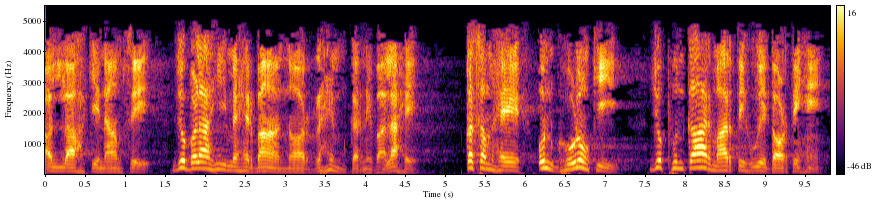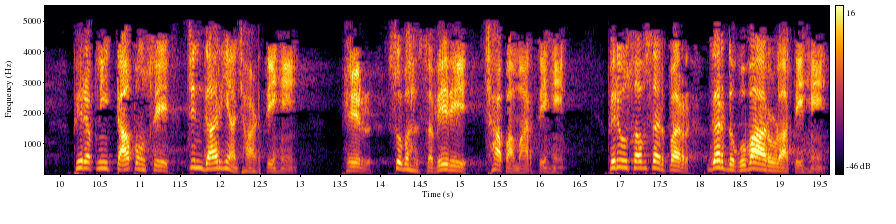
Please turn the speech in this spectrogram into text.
अल्लाह के नाम से, जो बड़ा ही मेहरबान और रहम करने वाला है। कसम है उन घोड़ों की, जो फुनकार मारते हुए दौड़ते हैं, फिर अपनी टापों से चिंगारियाँ झाड़ते हैं, फिर सुबह सवेरे छापा मारते हैं, फिर उस अवसर पर गर्द गुबार उड़ाते हैं,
